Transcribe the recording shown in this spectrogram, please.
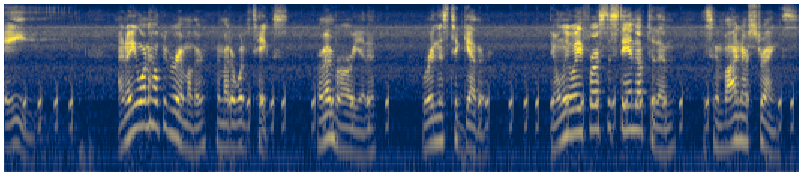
Hey. I know you want to help your grandmother, no matter what it takes. Remember, Arietta, we're in this together. The only way for us to stand up to them is to combine our strengths.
